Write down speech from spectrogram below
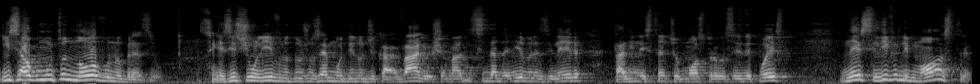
Isso é algo muito novo no Brasil. Sim. Existe um livro do José Murilo de Carvalho chamado Cidadania Brasileira, está ali na estante, eu mostro para vocês depois. Nesse livro ele mostra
